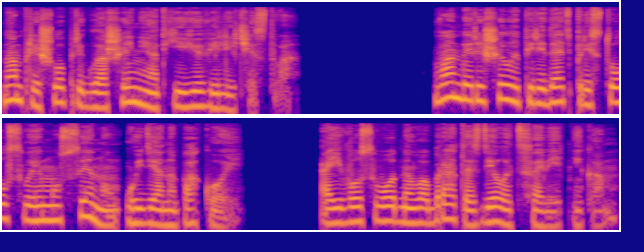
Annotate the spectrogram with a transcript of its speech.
нам пришло приглашение от Ее Величества. Ванда решила передать престол своему сыну, уйдя на покой, а его сводного брата сделать советником.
